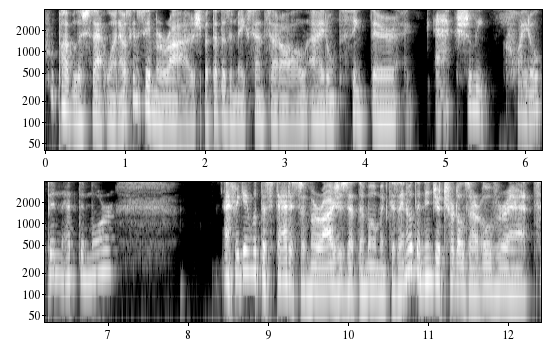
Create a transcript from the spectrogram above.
Who published that one? I was going to say Mirage, but that doesn't make sense at all. I don't think they're actually quite open at the more. I forget what the status of Mirage is at the moment because I know the Ninja Turtles are over at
